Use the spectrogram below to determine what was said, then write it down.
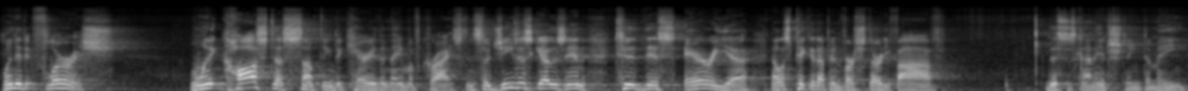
When did it flourish? When it cost us something to carry the name of Christ. And so Jesus goes into this area. Now let's pick it up in verse 35. This is kind of interesting to me.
